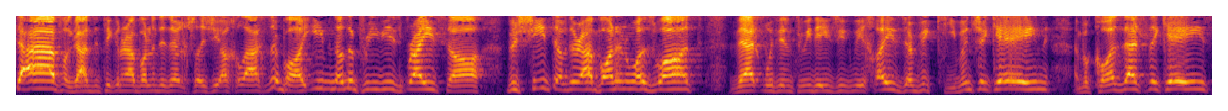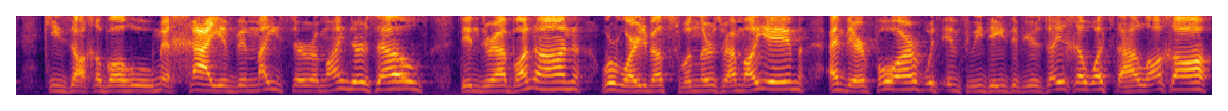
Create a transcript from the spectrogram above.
even though the previous brisa, the sheet of the Rabbanan was what? That within three days you can be chayzer v'kivan shekain. And because that's the case, ki zachabahu mechayiv b'maiser. Remind ourselves, din Rabbanan, we're worried about swindlers ramayim, and therefore, within three days if you're zeicha, what's the halacha?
